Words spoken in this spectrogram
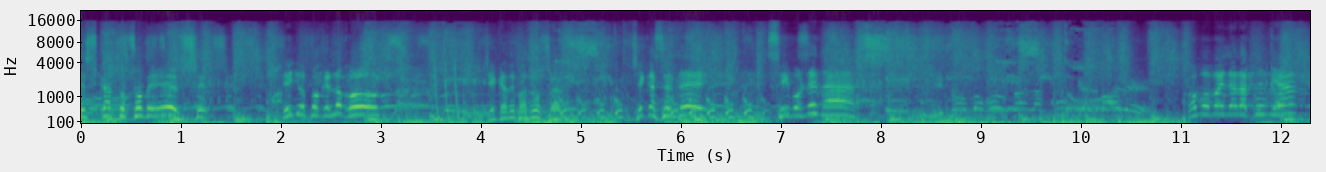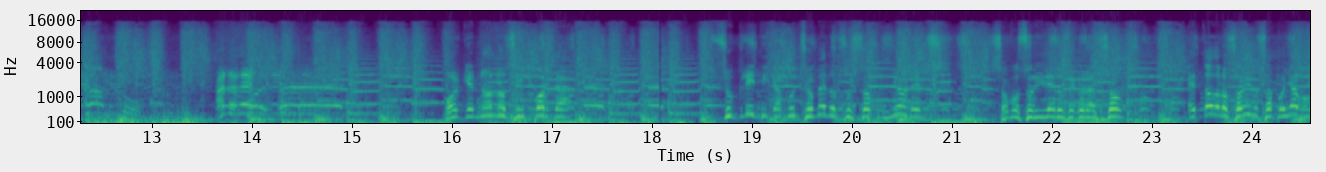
Escatos OBS. Niños Locos. Chica de Barrosa. Chicas de ¿Cómo baila la cumbia? ¡Ándale! Porque no nos importa su crítica, mucho menos sus opiniones. Somos sonideros de corazón. En todos los sonidos apoyamos,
